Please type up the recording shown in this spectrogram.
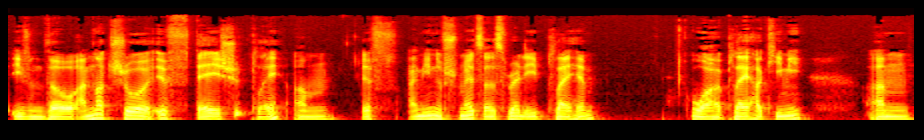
Even though I'm not sure if they should play. Um, if I mean, if Schmelzer is ready, play him or play Hakimi, um,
